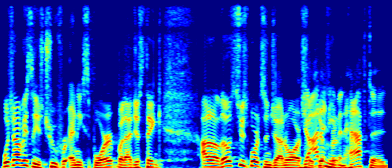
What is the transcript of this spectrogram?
which obviously is true for any sport, but I just think I don't know, those two sports in general are so Ja different. didn't even have to,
